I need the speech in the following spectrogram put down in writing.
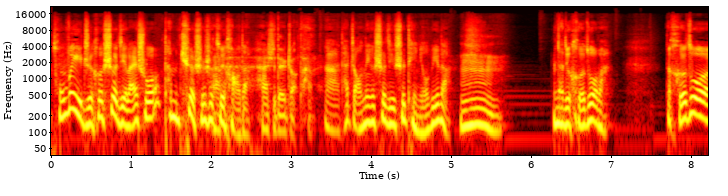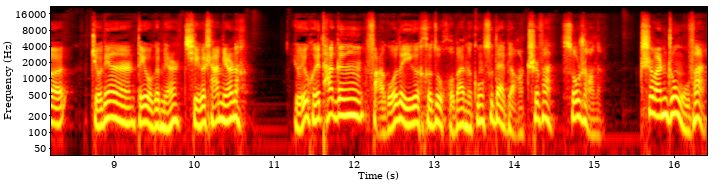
从位置和设计来说，他们确实是最好的还是得找他们。啊。他找那个设计师挺牛逼的，嗯那就合作吧。那合作酒店得有个名儿，起个啥名儿呢？有一回他跟法国的一个合作伙伴的公司代表吃饭，social 呢，吃完中午饭，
